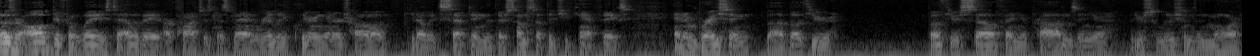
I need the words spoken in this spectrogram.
those are all different ways to elevate our consciousness, man. Really clearing inner trauma, you know, accepting that there's some stuff that you can't fix, and embracing uh, both your both yourself and your problems and your your solutions and more.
